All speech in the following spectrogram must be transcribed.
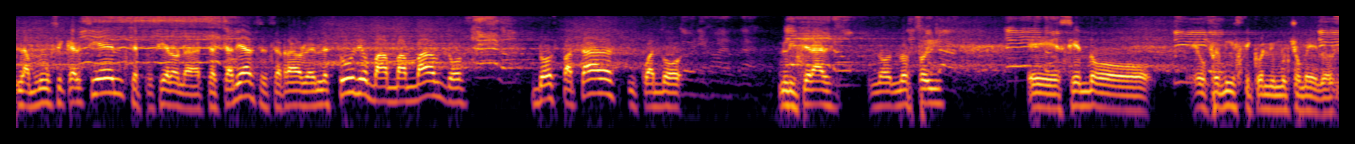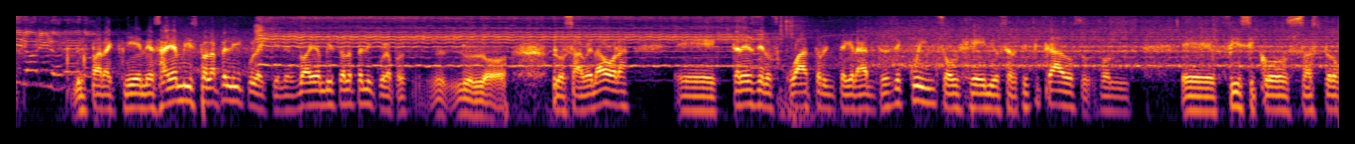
la música al 100, se pusieron a chacharear, se encerraron en el estudio, bam, bam, bam, dos, dos patadas y cuando literal, no, no estoy eh, siendo eufemístico ni mucho menos. Para quienes hayan visto la película y quienes no hayan visto la película, pues lo, lo saben ahora. Eh, tres de los cuatro integrantes de Queen son genios certificados, son, eh, físicos astro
